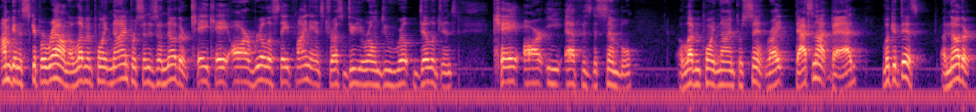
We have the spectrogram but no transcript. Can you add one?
I'm going to skip around. 11.9% is another KKR Real Estate Finance Trust. Do your own due diligence. KREF is the symbol. 11.9%, right? That's not bad. Look at this. Another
